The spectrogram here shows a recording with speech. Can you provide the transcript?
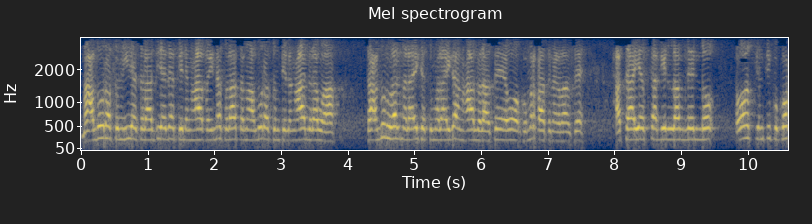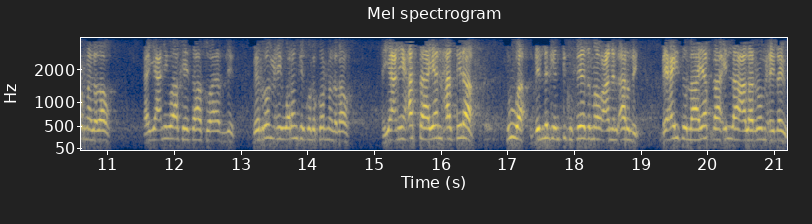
nagdaase macduratun hiya salaadiyeeda tilanghaa fa ina salaata macduratun tilang xaadirawa tacduruha almalaaikatu malaaika ang xaadiraase oo ku markaata nagdaase xataa yastaqila dhilo hooska inti ku kor nagdaw yani wa kay saas waa birumxi waranki kula kor nagdaw yani xataa yanxasira huwa diligi inti kufeedamaw can lardi baxaysu laa yabqa ila cala rumxi lay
